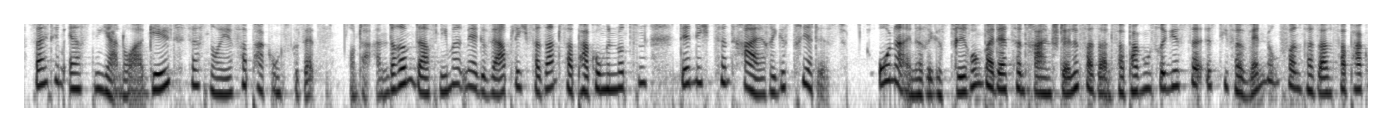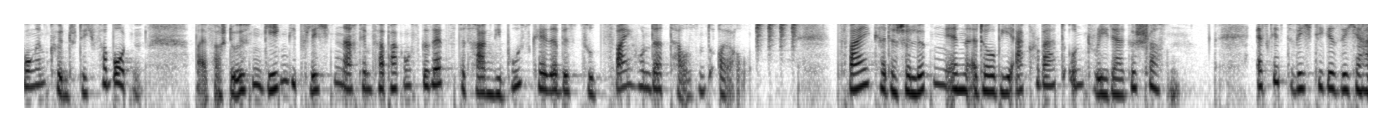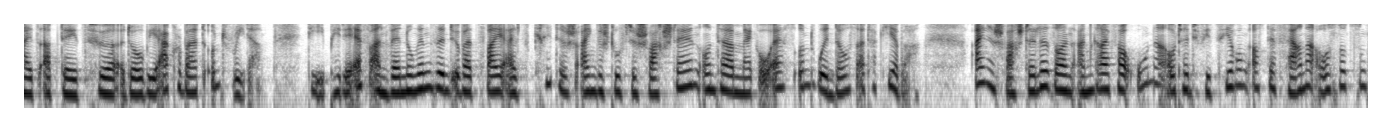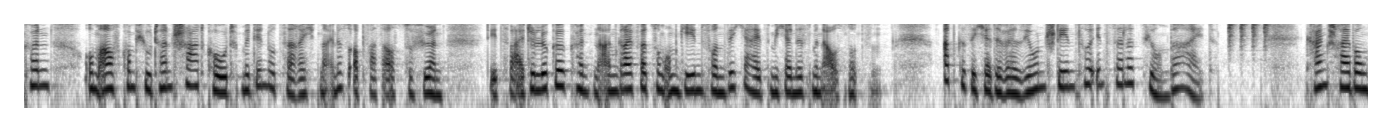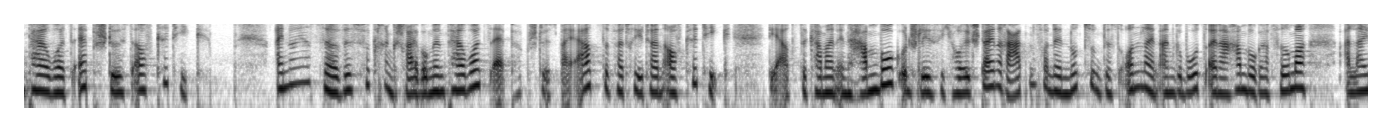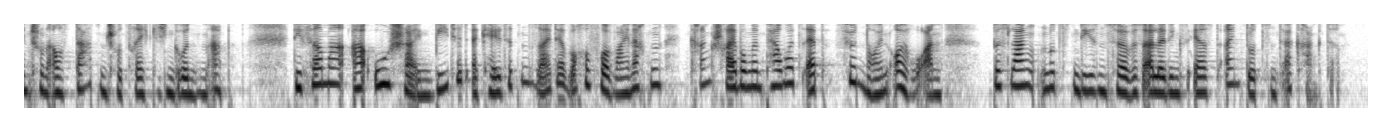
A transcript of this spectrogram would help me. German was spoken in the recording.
Seit dem 1. Januar gilt das neue Verpackungsgesetz. Unter anderem darf niemand mehr gewerblich Versandverpackungen nutzen, der nicht zentral registriert ist. Ohne eine Registrierung bei der zentralen Stelle Versandverpackungsregister ist die Verwendung von Versandverpackungen künftig verboten. Bei Verstößen gegen die Pflichten nach dem Verpackungsgesetz betragen die Bußgelder bis zu 200.000 Euro. Zwei kritische Lücken in Adobe Acrobat und Reader geschlossen. Es gibt wichtige Sicherheitsupdates für Adobe Acrobat und Reader. Die PDF-Anwendungen sind über zwei als kritisch eingestufte Schwachstellen unter macOS und Windows attackierbar. Eine Schwachstelle sollen Angreifer ohne Authentifizierung aus der Ferne ausnutzen können, um auf Computern Schadcode mit den Nutzerrechten eines Opfers auszuführen. Die zweite Lücke könnten Angreifer zum Umgehen von Sicherheitsmechanismen ausnutzen. Abgesicherte Versionen stehen zur Installation bereit. Krankschreibung per WhatsApp stößt auf Kritik. Ein neuer Service für Krankschreibungen per WhatsApp stößt bei Ärztevertretern auf Kritik. Die Ärztekammern in Hamburg und Schleswig-Holstein raten von der Nutzung des Online-Angebots einer Hamburger Firma allein schon aus datenschutzrechtlichen Gründen ab. Die Firma AU-Schein bietet Erkälteten seit der Woche vor Weihnachten Krankschreibungen per WhatsApp für 9 Euro an. Bislang nutzten diesen Service allerdings erst ein Dutzend Erkrankte.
